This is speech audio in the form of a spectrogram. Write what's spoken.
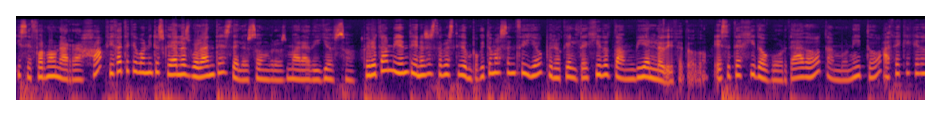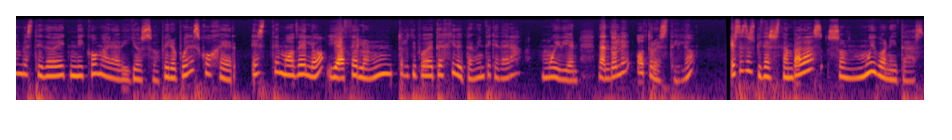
y se forma una raja. Fíjate qué bonitos quedan los volantes de los hombros, maravilloso. Pero también tienes este vestido un poquito más sencillo, pero que el tejido también lo dice todo. Ese tejido bordado tan bonito hace que quede un vestido étnico maravilloso. Pero puedes coger este modelo y hacerlo en otro tipo de tejido y también te quedará muy bien, dándole otro estilo. Estas dos piezas estampadas son muy bonitas.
